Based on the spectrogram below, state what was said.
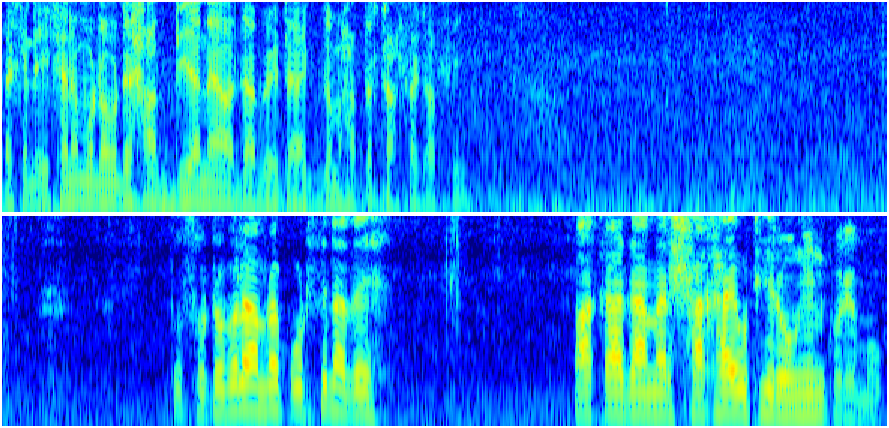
দেখেন, এখানে মোটামুটি হাত দিয়ে নেওয়া যাবে, এটা একদম হাতের কাছাকাছি। তো ছোটোবেলায় আমরা পড়ছি না যে পাকা জামের শাখায় উঠি রঙিন করে মুখ।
